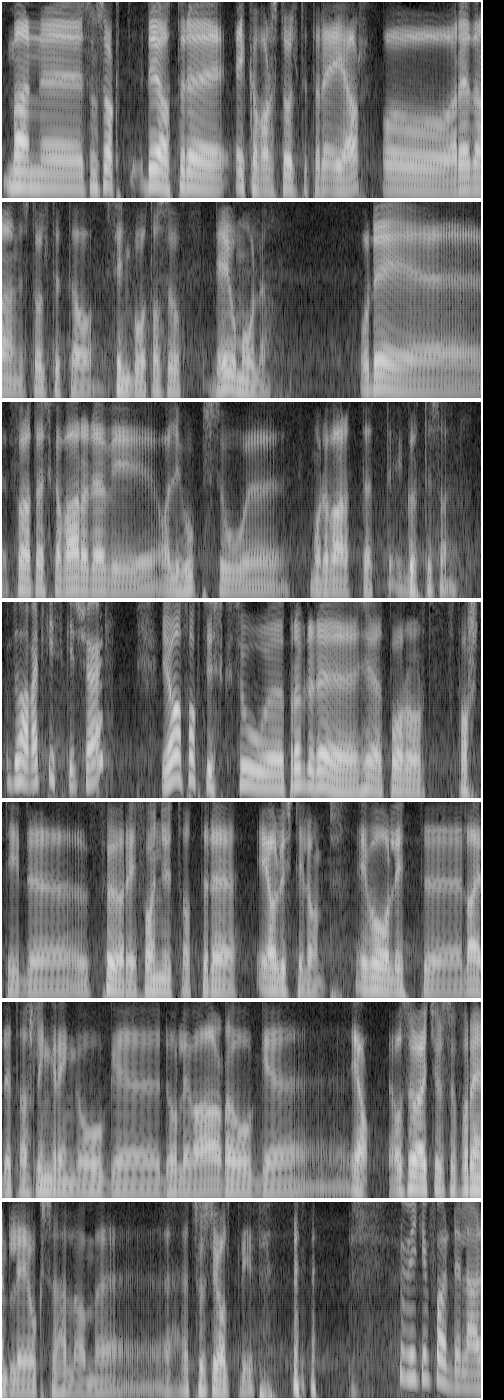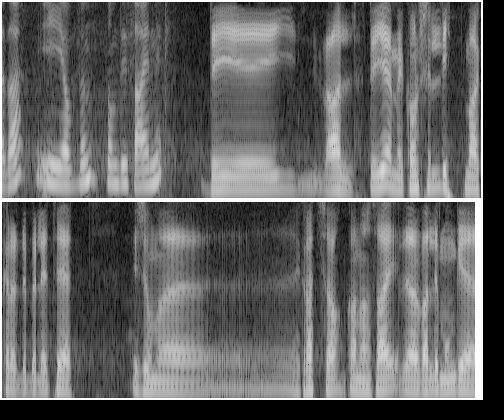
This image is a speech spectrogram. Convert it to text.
Men eh, som sagt, det at det, jeg kan være stolt av det jeg gjør, og rederne er stolt av sin båt, altså, det er jo målet. Og det, for at det skal være det vi alle i hop, så eh, må det være et, et godt design. Du har vært fisker sjøl? Ja, faktisk så prøvde jeg det her et par års fartstid uh, før jeg fant ut at det, jeg har lyst til land. Jeg var litt uh, lei av slingring og uh, dårlig vær. Og ja. Og så er det ikke så forenlig også heller med et sosialt liv. Hvilke fordeler er det da i jobben som designer? Det, vel, det gir meg kanskje litt mer kredibilitet i somme kretser, kan han si. Det er veldig mange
